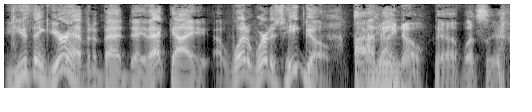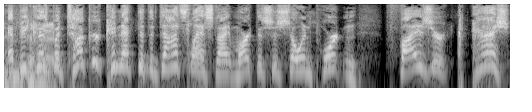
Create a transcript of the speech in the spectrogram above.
you think you're having a bad day. That guy, uh, what? Where does he go? I, I know. Yeah, what's the And because, but Tucker connected the dots last night, Mark. This is so important. Pfizer, gosh,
